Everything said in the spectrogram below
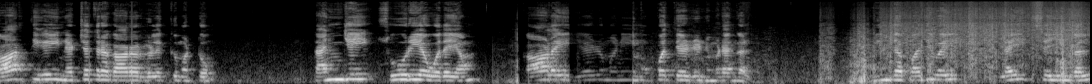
கார்த்திகை நட்சத்திரக்காரர்களுக்கு மட்டும். தஞ்சை சூரிய உதயம் காலை ஏழு மணி முப்பத்தேழு நிமிடங்கள். இந்த பதிவை லைக் செய்யுங்கள்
